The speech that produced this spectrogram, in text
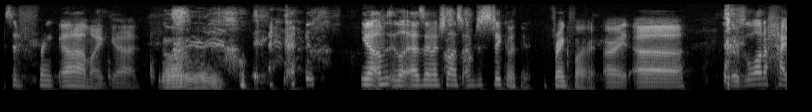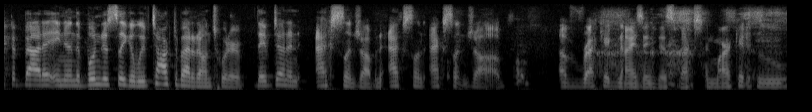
said Frank. Oh my god. All right. You know, I'm, as I mentioned last, I'm just sticking with it. Frank Frankfurt. All right. Uh, there's a lot of hype about it. And in the Bundesliga, we've talked about it on Twitter. They've done an excellent job, an excellent, excellent job of recognizing this Mexican market who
